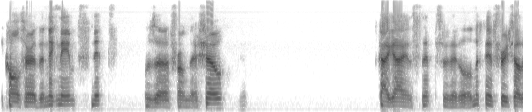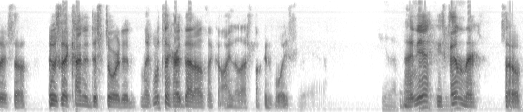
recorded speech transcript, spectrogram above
he calls her the nickname Snip was uh from their show. Yep. Sky Guy and Snip, so they had little nicknames for each other, so it was like kind of distorted. Like once I heard that I was like, Oh, I know that fucking voice. Yeah. And yeah, he's been there. So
